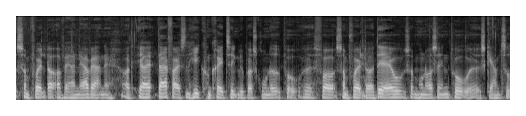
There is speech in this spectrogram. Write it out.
som forældre at være nærværende. Og jeg, der er faktisk en helt konkret ting, vi bør skrue ned på øh, for, som forældre, og det er jo, som hun også er inde på, øh, skærmtid.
